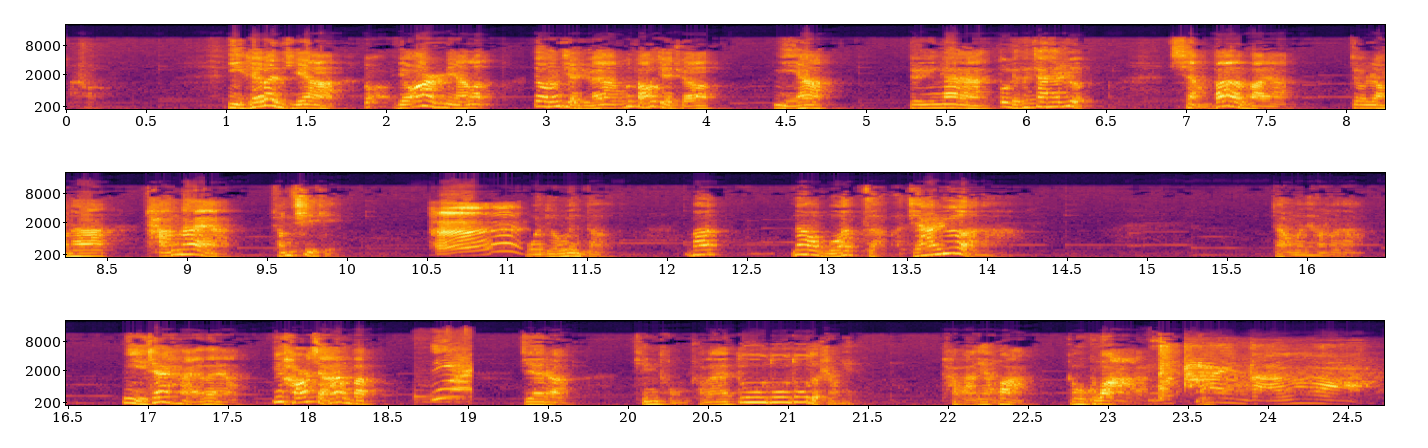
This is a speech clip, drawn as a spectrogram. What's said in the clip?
她说：“你这问题啊有二十年了，要能解决啊，我早解决了。你呀。”就应该啊，多给它加加热，想办法呀，就让它常态啊成气体。我就问道：“妈，那我怎么加热呢？”丈母娘说道：“你这孩子呀，你好好想想吧。”接着听筒传来嘟嘟嘟的声音，他把电话给我挂了。我太难了。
